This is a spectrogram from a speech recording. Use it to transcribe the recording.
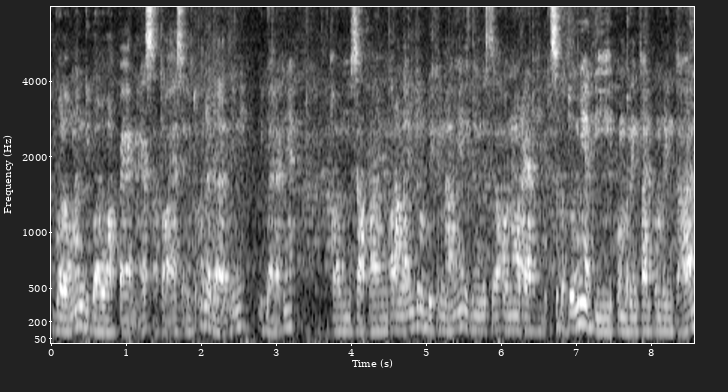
golongan di bawah PNS atau ASN itu kan ada ini ibaratnya. Kalau misalkan orang lain tuh lebih kenalnya dengan istilah honorer gitu. Sebetulnya di pemerintahan-pemerintahan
